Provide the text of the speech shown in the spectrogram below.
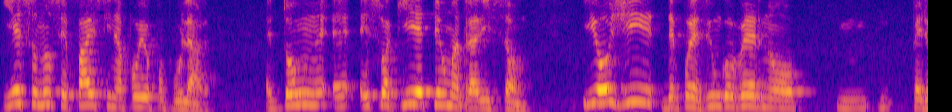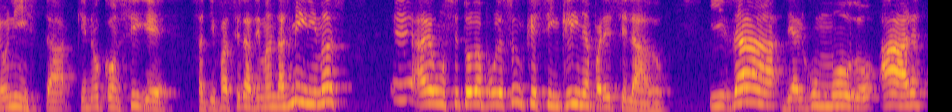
y eso no se faz sin apoyo popular. Entonces, eh, eso aquí tiene una tradición. Y hoy, después de un gobierno mm, peronista que no consigue satisfacer las demandas mínimas, eh, hay un sector de la población que se inclina para ese lado. Y da de algún modo ar,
